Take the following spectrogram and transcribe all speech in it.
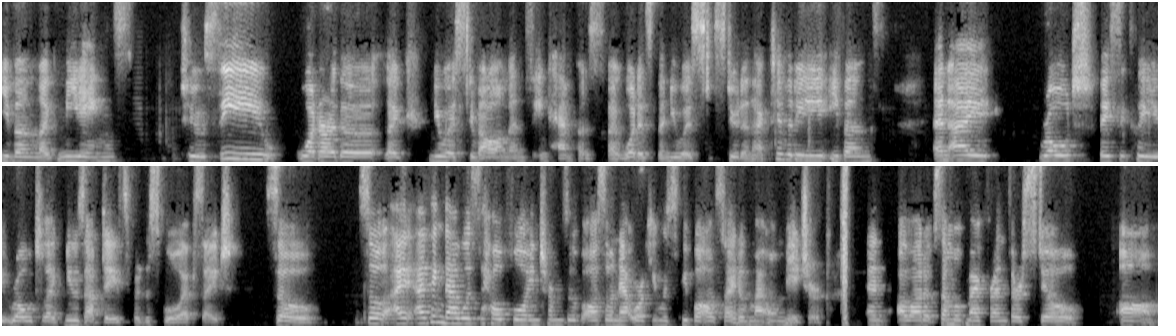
even like meetings, to see what are the like newest developments in campus, like what is the newest student activity events, and I wrote basically wrote like news updates for the school website. So so I, I think that was helpful in terms of also networking with people outside of my own major and a lot of some of my friends are still uh,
